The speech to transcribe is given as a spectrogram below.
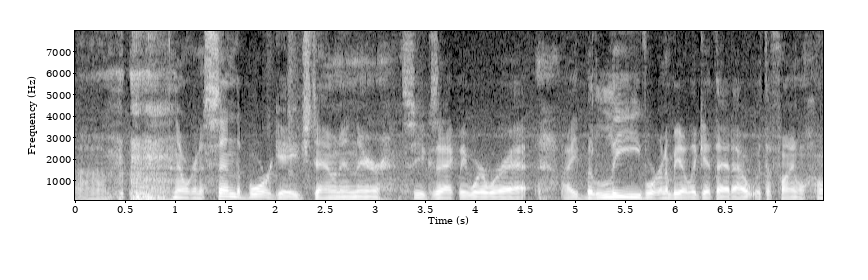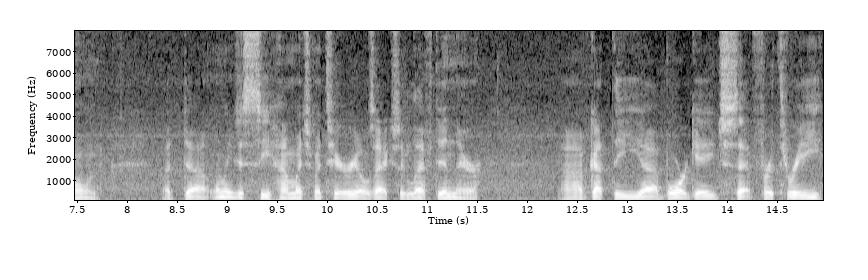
Um, now we're going to send the bore gauge down in there, see exactly where we're at. I believe we're going to be able to get that out with the final hone. But uh, let me just see how much material is actually left in there. Uh, I've got the uh, bore gauge set for 3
